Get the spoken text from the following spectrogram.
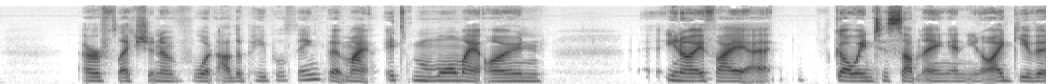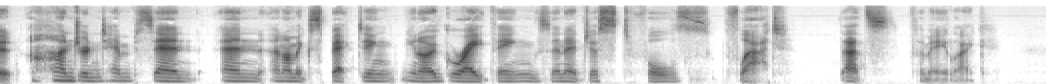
a reflection of what other people think, but my it's more my own. You know, if I uh, go into something and you know I give it 110 percent and and I'm expecting you know great things and it just falls flat. That's for me like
